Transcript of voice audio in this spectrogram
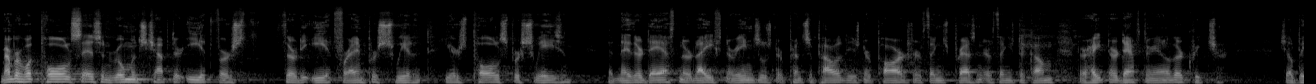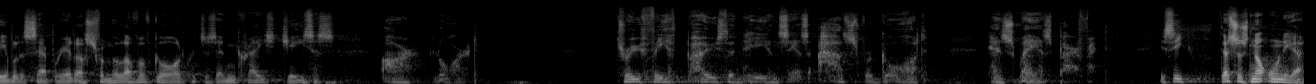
Remember what Paul says in Romans chapter 8, verse 38 For I am persuaded, here's Paul's persuasion, that neither death, nor life, nor angels, nor principalities, nor powers, nor things present, nor things to come, nor height, nor depth, nor any other creature shall be able to separate us from the love of God which is in Christ Jesus our Lord. True faith bows the knee and says, As for God, his way is perfect. You see, this is not only a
